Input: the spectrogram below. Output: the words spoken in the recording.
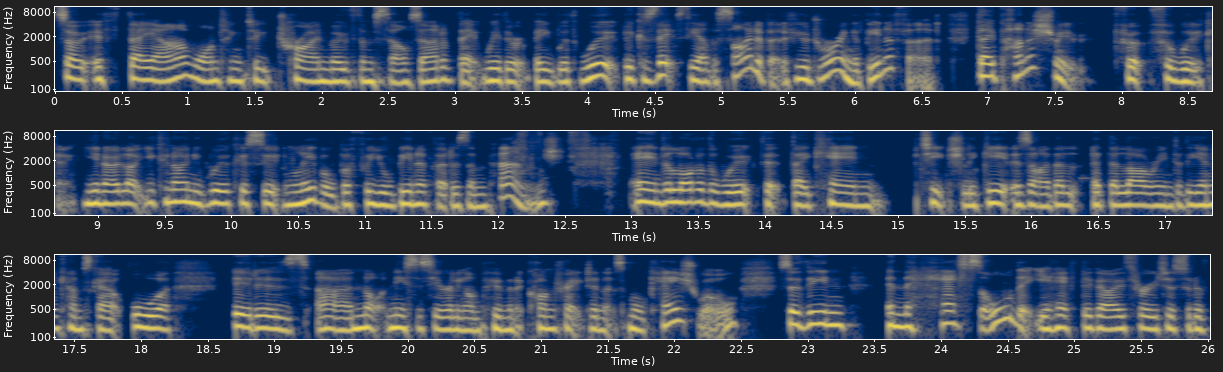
so if they are wanting to try and move themselves out of that, whether it be with work, because that's the other side of it. If you're drawing a benefit, they punish you for, for working. You know, like you can only work a certain level before your benefit is impinged. And a lot of the work that they can potentially get is either at the lower end of the income scale or it is uh, not necessarily on permanent contract and it's more casual. So then, in the hassle that you have to go through to sort of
